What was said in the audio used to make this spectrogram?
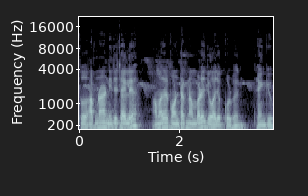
তো আপনারা নিতে চাইলে আমাদের কন্ট্যাক্ট নাম্বারে যোগাযোগ করবেন। থ্যাংক ইউ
